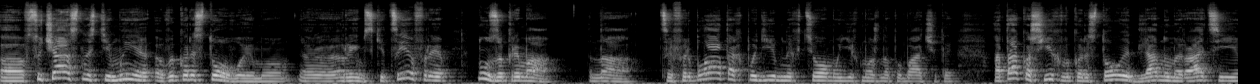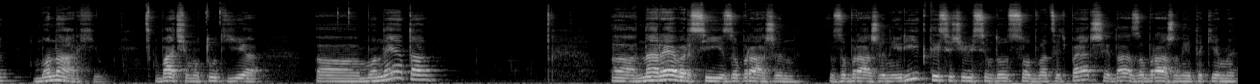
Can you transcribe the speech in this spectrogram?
В сучасності ми використовуємо е, римські цифри, ну, зокрема, на циферблатах подібних цьому їх можна побачити, а також їх використовують для нумерації монархів. Бачимо, тут є е, монета. На реверсі зображен, зображений рік 1821, да, зображений такими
